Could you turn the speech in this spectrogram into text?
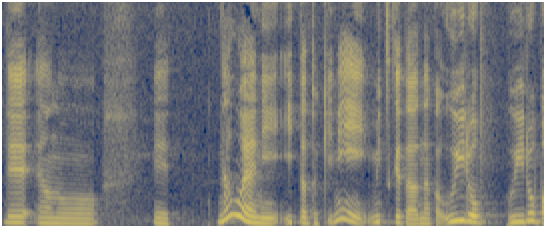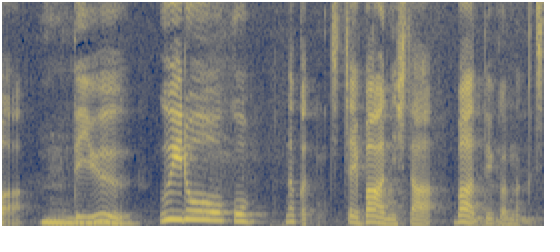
であの、えー名古屋に行った時に見つけたなんかウイロウイロバーっていう、ウイロをこうなんかちっちゃいバーにしたバーっていうかなんかち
